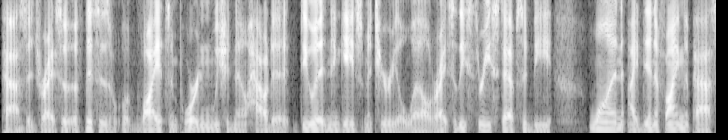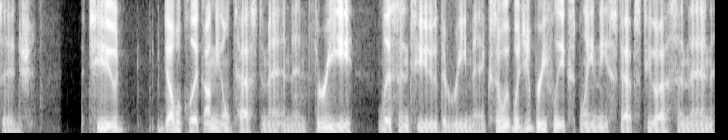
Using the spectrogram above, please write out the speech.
passage, right? So if this is why it's important, we should know how to do it and engage the material well, right? So these three steps would be one, identifying the passage, two, double click on the Old Testament, and then three, listen to the remix. So would you briefly explain these steps to us and then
